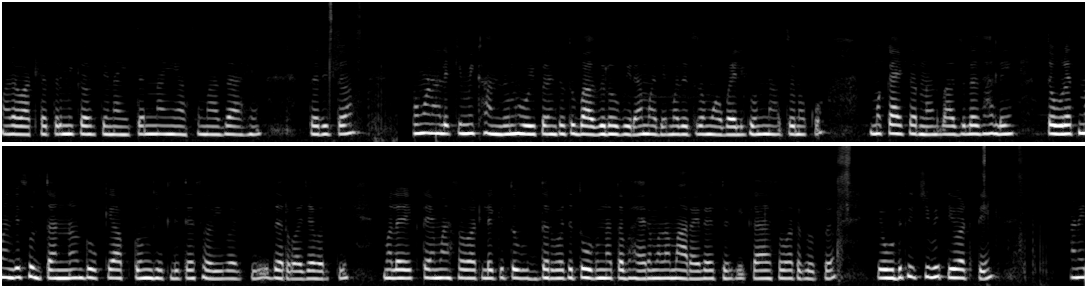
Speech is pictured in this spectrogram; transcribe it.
मला वाटलं तर मी करते नाही तर नाही असं माझं आहे. तरी तर तो म्हणाले की मी खांदून होईपर्यंत तू बाजूला उभी राहा मध्ये मध्ये तुझा मोबाईल घेऊन नाचू नको. मग काय करणार? बाजूला झाले. तेवढ्यात म्हणजे सुलताननं डोके आपटून घेतले त्या सळीवरती दरवाजावरती मला एक टाईम असं वाटलं की तो दरवाजा तोडून आता बाहेर मला मारायला येतो की काय असं वाटत होतं. एवढी तिची भीती वाटते. आणि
